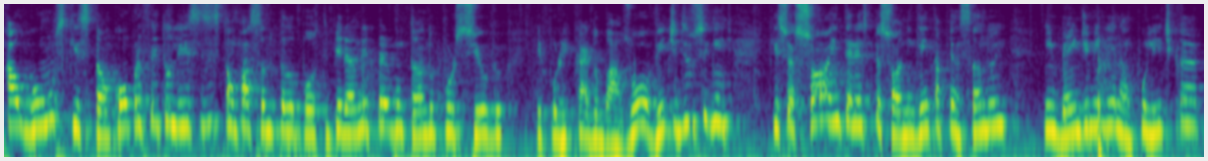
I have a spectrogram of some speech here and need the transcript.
alguns que estão com o prefeito Ulisses estão passando pelo posto Ipiranga e perguntando por Silvio e por Ricardo Barros. O ouvinte diz o seguinte, que isso é só interesse pessoal, ninguém está pensando em, em bem de ninguém não. Política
